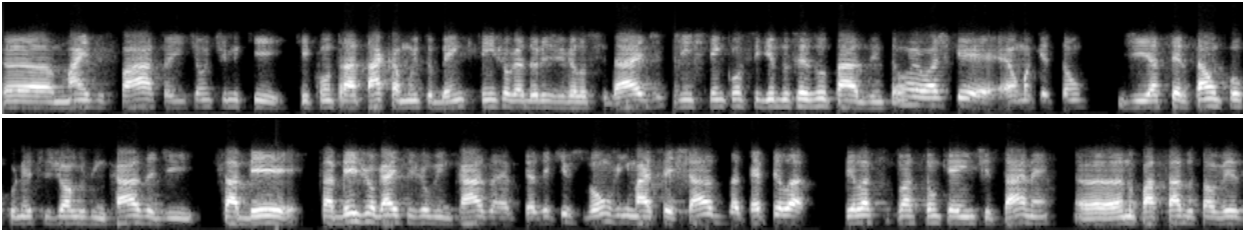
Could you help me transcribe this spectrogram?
uh, mais espaço, a gente é um time que, que contra-ataca muito bem, que tem jogadores de velocidade, a gente tem conseguido os resultados. Então eu acho que é uma questão de acertar um pouco nesses jogos em casa, de saber saber jogar esse jogo em casa, né? porque as equipes vão vir mais fechadas, até pela, pela situação que a gente está, né? Uh, ano passado talvez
